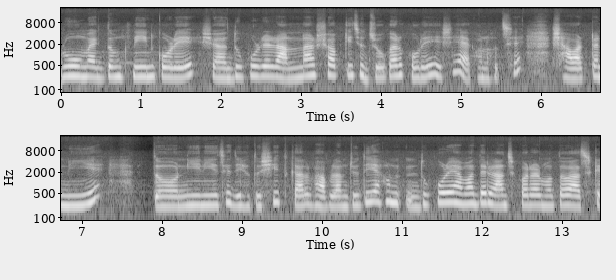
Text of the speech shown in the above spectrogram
রুম একদম ক্লিন করে দুপুরে রান্নার সব কিছু জোগাড় করে এসে এখন হচ্ছে শাওয়ারটা নিয়ে, তো নিয়ে নিয়েছে যেহেতু শীতকাল, ভাবলাম যদি এখন দুপুরে আমাদের লাঞ্চ করার মতো আজকে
